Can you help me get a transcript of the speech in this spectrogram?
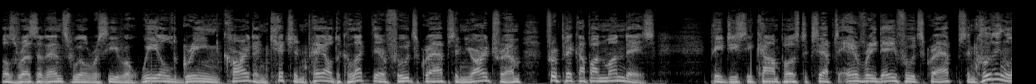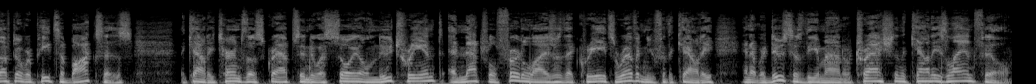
Those residents will receive a wheeled green cart and kitchen pail to collect their food scraps and yard trim for pickup on Mondays. PGC Compost accepts everyday food scraps, including leftover pizza boxes. The county turns those scraps into a soil nutrient and natural fertilizer that creates revenue for the county, and it reduces the amount of trash in the county's landfill.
